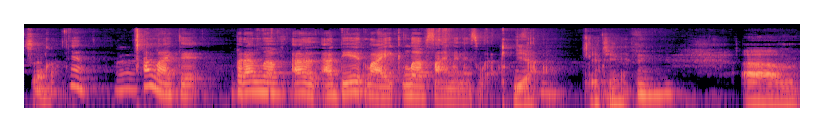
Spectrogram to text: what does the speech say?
So, Yeah. I liked it. But I love I, I did like Love Simon as well. yeah. Did you? Um,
